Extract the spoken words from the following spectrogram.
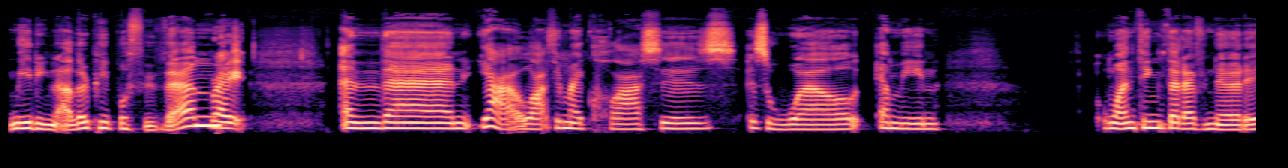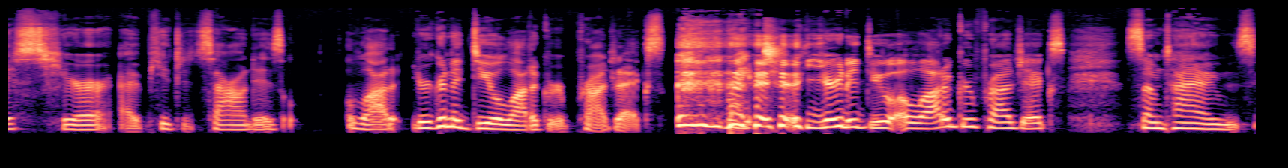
meeting other people through them. Right. And then, yeah, a lot through my classes as well. I mean, one thing that I've noticed here at Puget Sound is a lot. Of, you're going to do a lot of group projects. Right. you're going to do a lot of group projects. Sometimes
